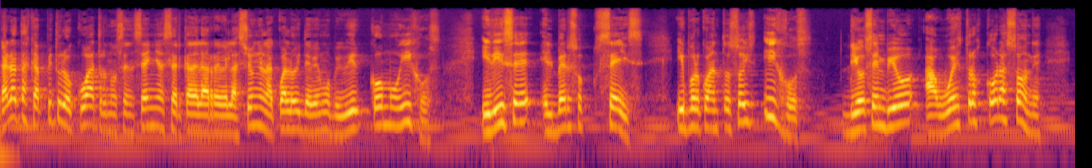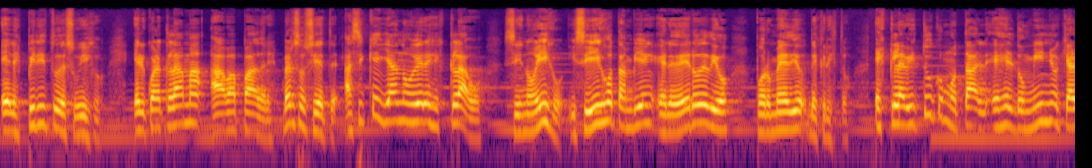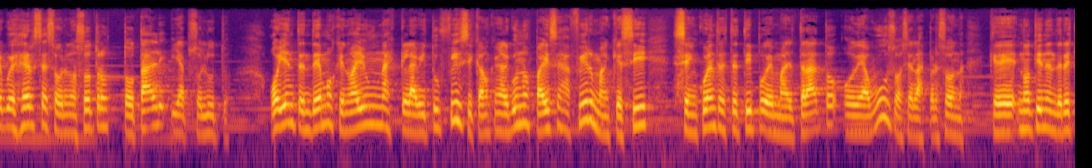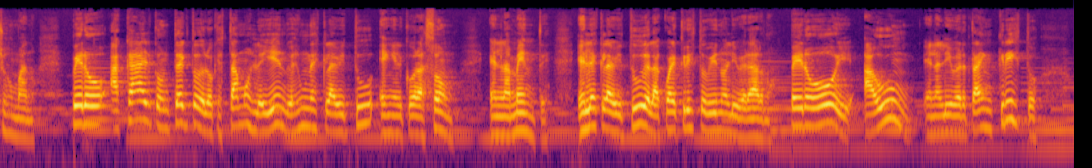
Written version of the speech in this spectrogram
Gálatas capítulo 4 nos enseña acerca de la revelación en la cual hoy debemos vivir como hijos. Y dice el verso 6, y por cuanto sois hijos, Dios envió a vuestros corazones el espíritu de su Hijo, el cual clama Abba Padre. Verso 7, así que ya no eres esclavo, sino hijo, y si hijo también heredero de Dios por medio de Cristo. Esclavitud como tal es el dominio que algo ejerce sobre nosotros total y absoluto. Hoy entendemos que no hay una esclavitud física, aunque en algunos países afirman que sí se encuentra este tipo de maltrato o de abuso hacia las personas que no tienen derechos humanos. Pero acá el contexto de lo que estamos leyendo es una esclavitud en el corazón, en la mente. Es la esclavitud de la cual Cristo vino a liberarnos. Pero hoy, aún en la libertad en Cristo,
